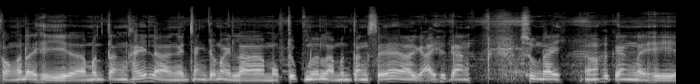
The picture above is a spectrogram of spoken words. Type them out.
Còn ở đây thì ờ, Minh Tăng thấy là người chăn chỗ này là một chút nữa là Minh Tăng sẽ gãi thức ăn xuống đây. Đó, thức ăn này thì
